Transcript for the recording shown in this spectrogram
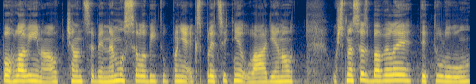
pohlaví na občance by nemuselo být úplně explicitně uváděno. Už jsme se zbavili titulů,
